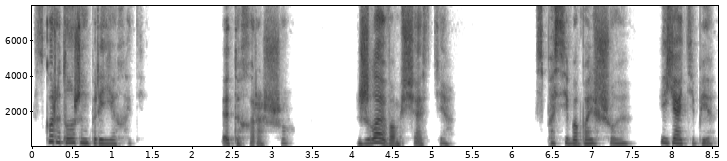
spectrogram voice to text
Скоро должен приехать». «Это хорошо. Желаю вам счастья». «Спасибо большое. И я тебе.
